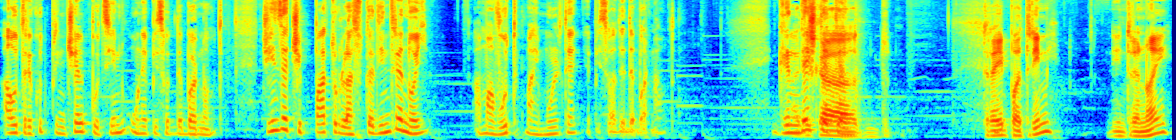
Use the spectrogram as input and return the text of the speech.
au trecut prin cel puțin un episod de burnout. 54% dintre noi am avut mai multe episoade de burnout. Gândește-te... Adică trei pătrimi dintre noi?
